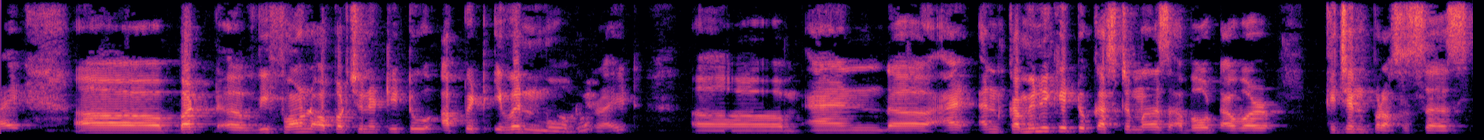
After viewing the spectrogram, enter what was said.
right uh, but uh, we found opportunity to up it even more okay. right um, and, uh, and communicate to customers about our kitchen processes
